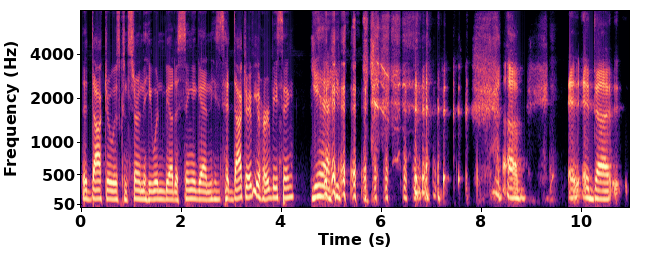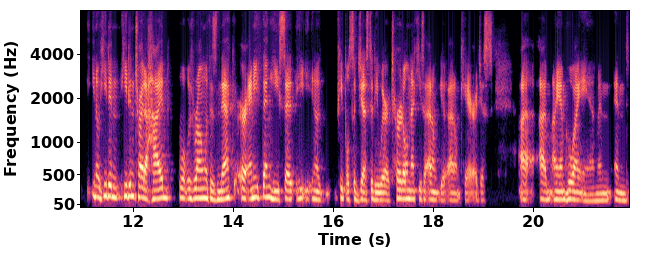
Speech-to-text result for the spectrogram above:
the doctor was concerned that he wouldn't be able to sing again. He said, "Doctor, have you heard me sing?" Yeah. He, um, and, and uh, you know he didn't he didn't try to hide what was wrong with his neck or anything. He said he you know people suggested he wear a turtleneck. He said I don't give I don't care. I just I I'm, I am who I am and and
